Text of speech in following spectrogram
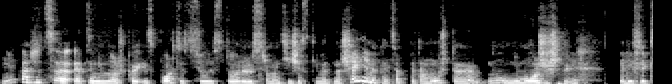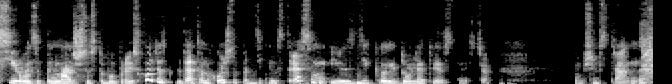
мне кажется, это немножко испортит всю историю с романтическими отношениями, хотя бы потому, что, ну, не можешь ты рефлексировать и понимать, что с тобой происходит, когда ты находишься под диким стрессом и с дикой долей ответственности. В общем, странно.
